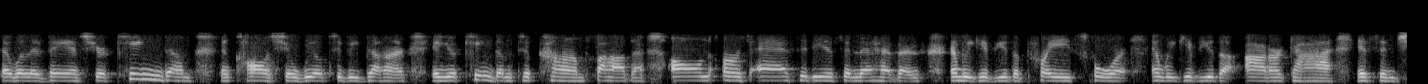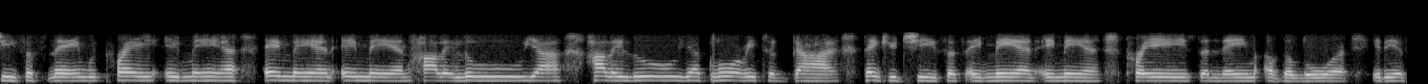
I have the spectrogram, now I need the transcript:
that will advance your kingdom and cause your will to be done and your kingdom to come, Father, on earth as it is in the heavens. And we give you the praise for it and we give you the honor, God. It's in Jesus. Jesus' name we pray. Amen. Amen. Amen. Hallelujah. Hallelujah. Glory to God. Thank you, Jesus. Amen. Amen. Praise the name of the Lord. It is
